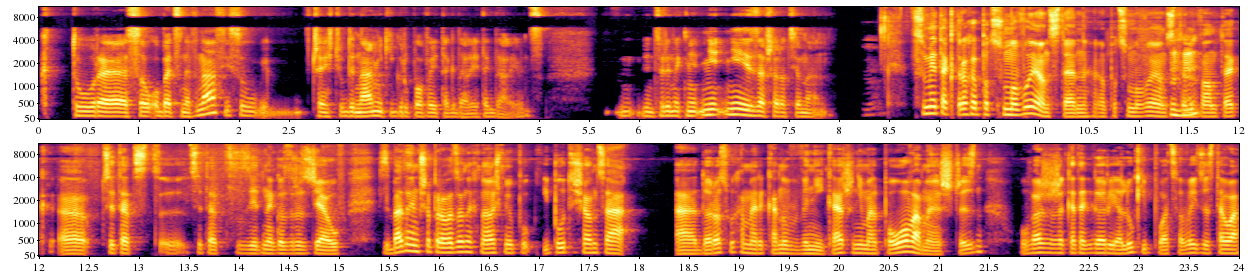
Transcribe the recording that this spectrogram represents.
które są obecne w nas i są częścią dynamiki grupowej itd. Tak itd. Tak więc, więc rynek nie, nie, nie jest zawsze racjonalny. W sumie tak trochę podsumowując ten, podsumowując mhm. ten wątek, e, cytat, cytat z jednego z rozdziałów. Z badań przeprowadzonych na 8,5 tysiąca e, dorosłych Amerykanów wynika, że niemal połowa mężczyzn uważa, że kategoria luki płacowej została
